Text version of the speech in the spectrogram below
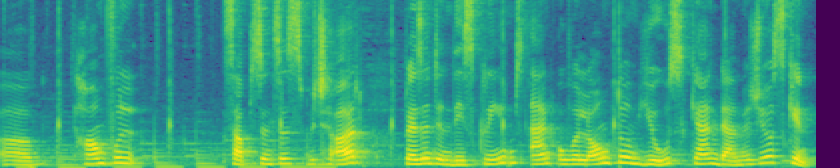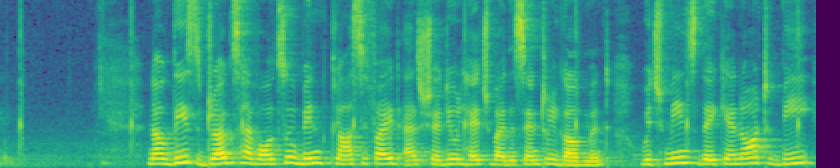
uh, harmful substances which are present in these creams and over long term use can damage your skin. Now these drugs have also been classified as Schedule H by the central government which means they cannot be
